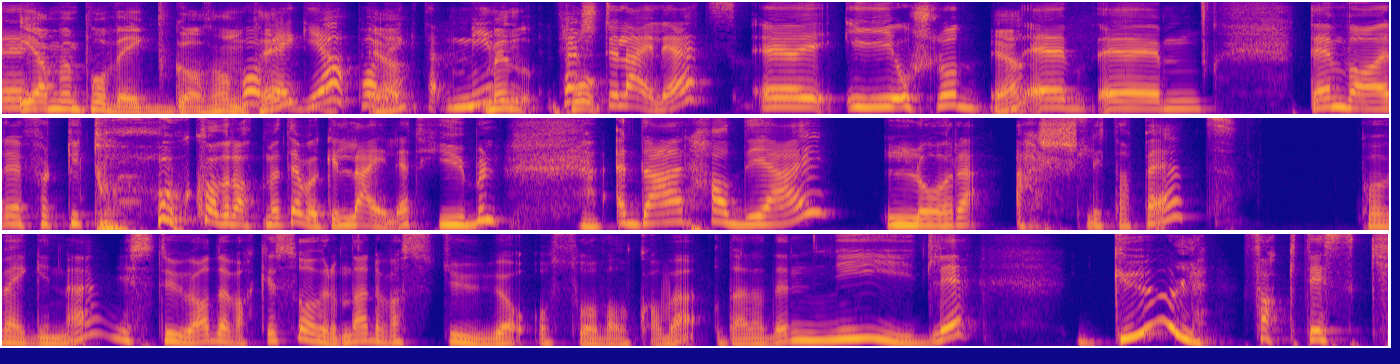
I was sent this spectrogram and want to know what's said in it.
Eh, Ja, men på vegg og sånne På ting? vegg, ja. På vegg. Min Men på- første leilighet eh, i Oslo, Ja. eh, den var 42 kvadratmeter. Det var ikke leilighet, hybel. Mm. Der hadde jeg Laura Ashley-tapet på veggene i stua. Det var ikke soverom der, det var stue og sovealkove. Og der hadde en nydelig gul, faktisk.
